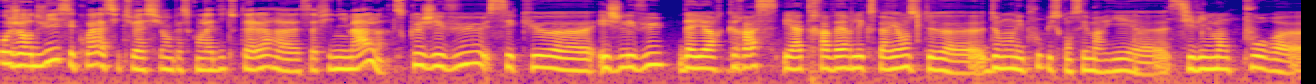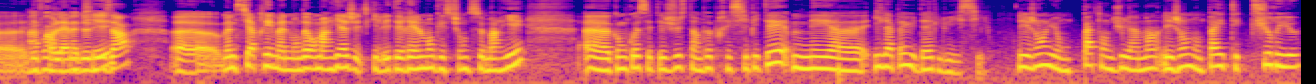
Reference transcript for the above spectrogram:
Aujourd'hui, c'est quoi la situation? Parce qu'on l'a dit tout à l'heure, euh, ça finit mal. Ce que j'ai vu, c'est que, euh, et je l'ai vu d'ailleurs grâce et à travers l'expérience de, euh, de mon époux, puisqu'on s'est marié civilement pour des problèmes de visa, même si après il m'a demandé en mariage est-ce qu'il était réellement question de se marier, comme quoi c'était juste un peu précipité, mais il n'a pas eu d'aide lui ici. Les gens lui ont pas tendu la main, les gens n'ont pas été curieux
